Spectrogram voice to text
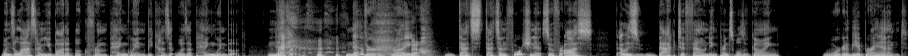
when's the last time you bought a book from penguin because it was a penguin book? Never. Never right? No. That's that's unfortunate. So for us, that was back to founding principles of going, we're going to be a brand.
